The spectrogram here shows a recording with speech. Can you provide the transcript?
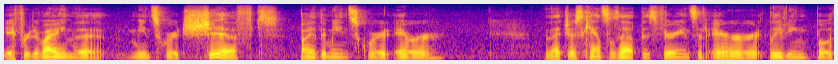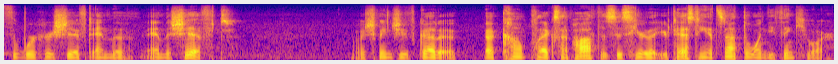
If we're dividing the mean squared shift by the mean squared error, that just cancels out this variance of error, leaving both the worker shift and the and the shift, which means you've got a a complex hypothesis here that you're testing. It's not the one you think you are.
